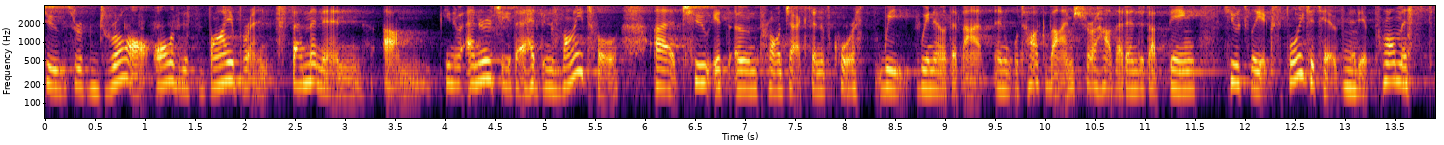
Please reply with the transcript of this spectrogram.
to sort of draw all of this vibrant, feminine, um, you know, energy that had been vital uh, to its own project. And of course, we, we know that that, and we'll talk about, I'm sure, how that ended up being hugely exploitative, mm. that it promised,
